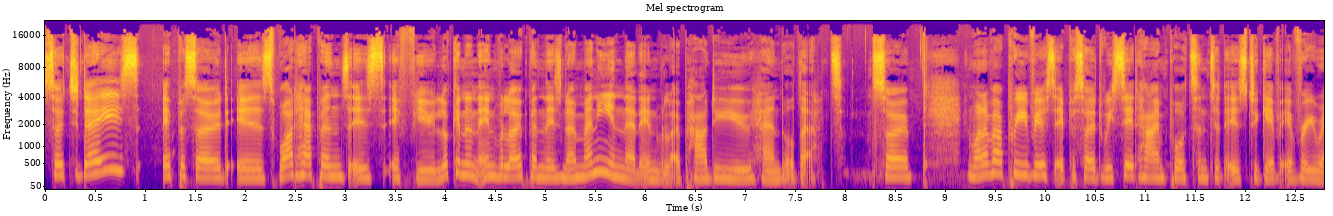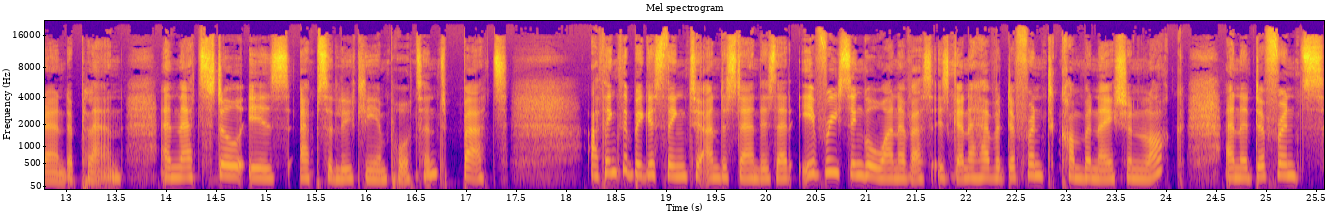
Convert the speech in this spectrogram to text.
So today's episode is what happens is if you look in an envelope and there's no money in that envelope, how do you handle that? So, in one of our previous episodes, we said how important it is to give every rand a plan, and that still is absolutely important. But I think the biggest thing to understand is that every single one of us is going to have a different combination lock and a different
